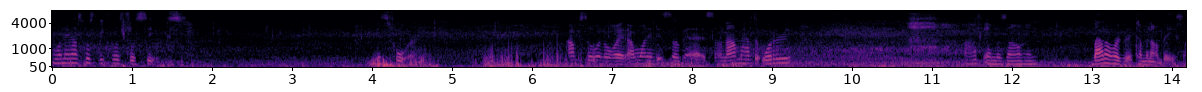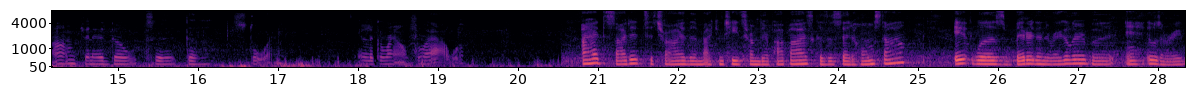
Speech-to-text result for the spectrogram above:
When they're not supposed to be closed till six. It's four. I'm so annoyed. I wanted it so bad. So now I'm gonna have to order it off Amazon. But I don't regret coming on base. I'm finna go to the store and look around for an hour. I had decided to try the mac and cheese from their Popeyes because it said home style. It was better than the regular, but eh, it was alright.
